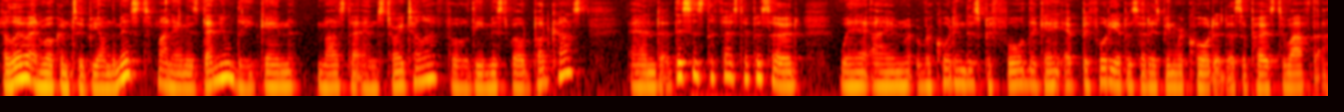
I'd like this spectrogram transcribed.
Hello and welcome to Beyond the Mist. My name is Daniel, the game master and storyteller for the Mistworld podcast, and this is the first episode where I'm recording this before the game eh, before the episode has been recorded, as opposed to after.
